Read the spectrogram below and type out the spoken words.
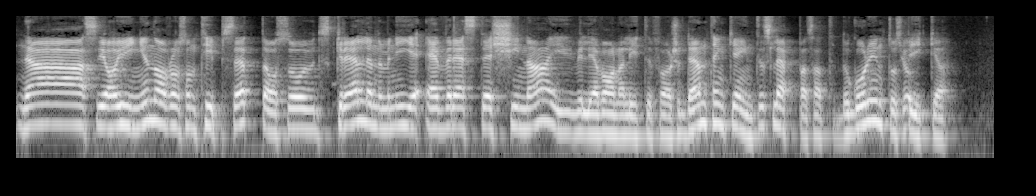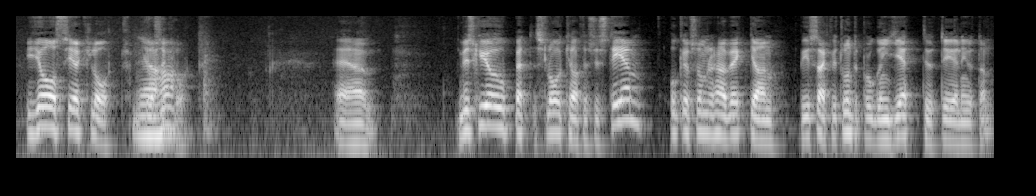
Nja, alltså jag har ju ingen av dem som tipsetta och så skrällen nummer nio, Everest Chinai vill jag varna lite för. Så den tänker jag inte släppa så att då går det ju inte att spika. Jag, jag ser klart. Jag Jaha. ser klart. Eh, vi ska göra upp ett slagkraftigt system. Och eftersom den här veckan vi har sagt vi tror inte på någon jätteutdelning utan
